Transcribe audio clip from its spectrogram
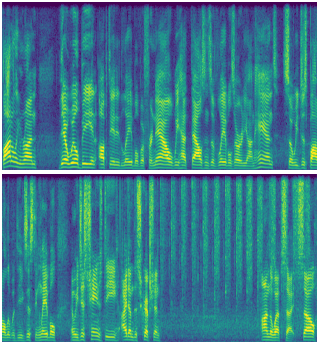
bottling run, there will be an updated label, but for now we had thousands of labels already on hand, so we just bottled it with the existing label and we just changed the item description on the website. So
